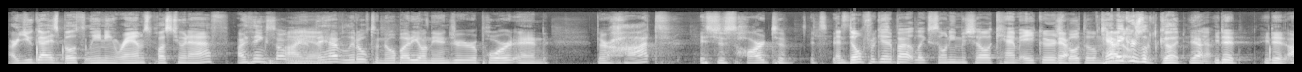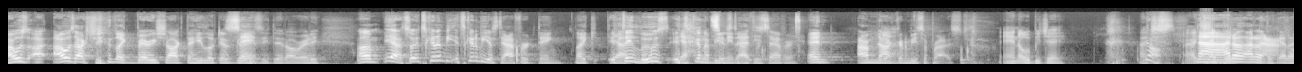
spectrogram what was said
are you guys both leaning Rams plus two and a half? I think so. I Man. They have little to nobody on the injury report, and they're hot. It's just hard to. It's, it's And don't forget about like Sony Michel, Cam Akers, Yeah. both of them. Cam had- Akers looked good. Yeah, Yeah. he did. He did. I was I, I was actually like very shocked that he looked as Same. good as he did already. Um, yeah. So it's gonna be it's gonna be a Stafford thing. Like if Yeah. they lose, it's Yeah, gonna it's be a gonna be Matthew Stafford, Stafford. thing. and I'm not Yeah. gonna be surprised. and OBJ. I No. just I nah, I don't. I don't Nah, think. I don't,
